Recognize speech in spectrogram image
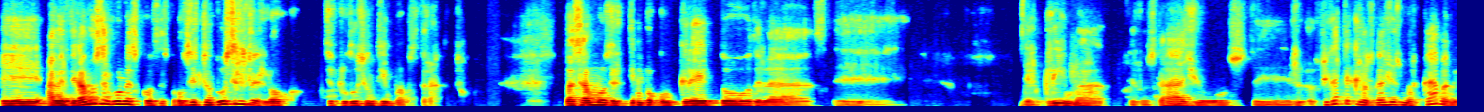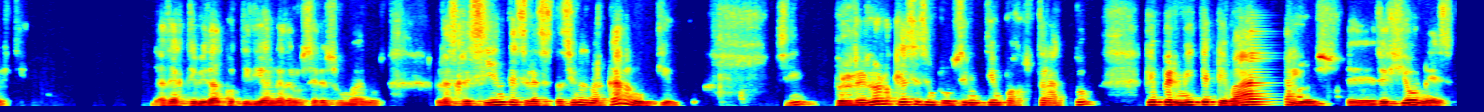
Eh, a ver, digamos algunas cosas. Cuando se introduce el reloj, se produce un tiempo abstracto pasamos del tiempo concreto, de las, eh, del clima, de los gallos, fíjate que los gallos marcaban el tiempo, de actividad cotidiana de los seres humanos, las crecientes y las estaciones marcaban un tiempo, ¿sí? Pero el reloj lo que hace es introducir un tiempo abstracto que permite que varias eh, regiones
